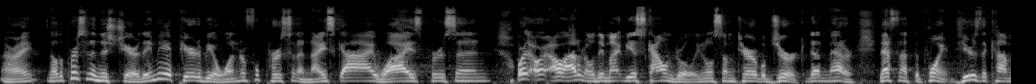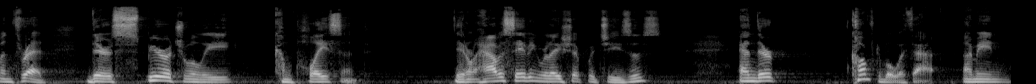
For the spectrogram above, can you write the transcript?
All right. Now, the person in this chair, they may appear to be a wonderful person, a nice guy, wise person, or, or oh, I don't know, they might be a scoundrel, you know, some terrible jerk. It doesn't matter. That's not the point. Here's the common thread. They're spiritually complacent. They don't have a saving relationship with Jesus, and they're comfortable with that. I mean,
